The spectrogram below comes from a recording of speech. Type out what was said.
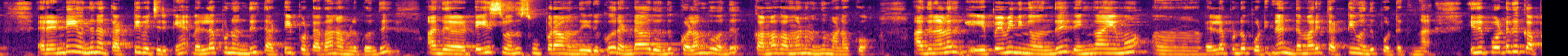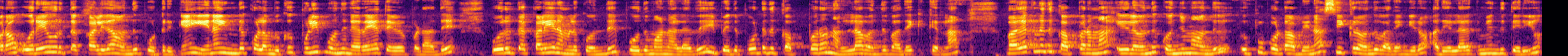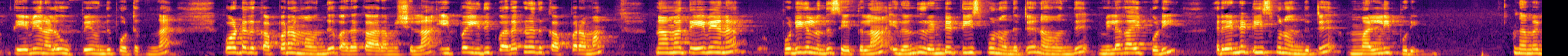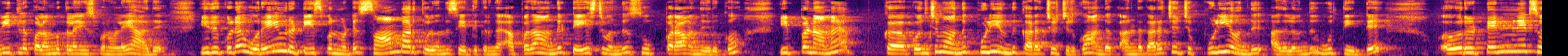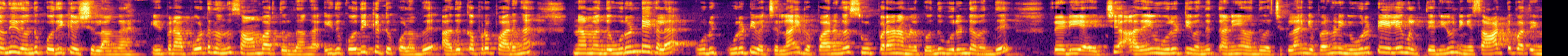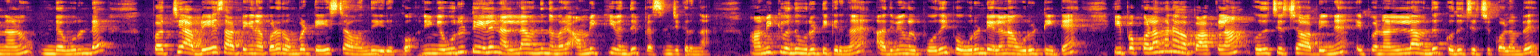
ரெண்டையும் வந்து நான் தட்டி வச்சுருக்கேன். வெள்ளைப்பூண்டு வந்து தட்டி போட்டால் தான் நம்மளுக்கு வந்து அந்த டேஸ்ட் வந்து சூப்பராக வந்து இருக்கும். ரெண்டாவது வந்து குழம்பு வந்து கமகமன்னு வந்து மணக்கும். அதனால் எப்போயுமே நீங்கள் வந்து வெங்காயமும் வெள்ளைப்பூண்டும் போட்டிங்கன்னா இந்த மாதிரி தட்டி வந்து போட்டுக்குங்க. இது போட்டதுக்கப்புறம் ஒரே ஒரு தக்காளி தான் வந்து போட்டிருக்கேன். ஏன்னா இந்த குழம்புக்கு புளிப்பு வந்து நிறைய தேவைப்படாது. ஒரு தக்காளியே நம்மளுக்கு வந்து போதுமான அளவு. இப்போ இது போட்டதுக்கப்புறம் நல்லா வந்து வதக்கிக்கிறலாம் வதக்குனதுக்கு அப்புறமா இதில் வந்து கொஞ்சமாக வந்து உப்பு போட்டோம் அப்படின்னா சீக்கிரம் வந்து வதங்கிடும் அது எல்லாருக்குமே வந்து தெரியும். தேவையான அளவு உப்பே வந்து போட்டுக்குங்க. போட்டதுக்கப்புறம் நம்ம வந்து வதக்க ஆரம்பிச்சிடலாம். இப்போ இதுக்கு வதக்குனதுக்கு அப்புறமா நம்ம தேவையான பொடிகள் வந்து சேர்த்துலாம் இது வந்து ரெண்டு டீஸ்பூன் வந்துட்டு நான் வந்து மிளகாய் பொடி ரெண்டு டீஸ்பூன் வந்துட்டு மல்லிப்பொடி. நம்ம வீட்டில் குழம்புக்கெல்லாம் யூஸ் பண்ணுவோம் இல்லையா? அது. இது கூட ஒரே ஒரு டீஸ்பூன் மட்டும் சாம்பார் தூள் வந்து சேர்த்துக்கிறோங்க அப்போ தான் வந்து டேஸ்ட் வந்து சூப்பராக வந்து இருக்கும். இப்போ நாம் க கொஞ்சமாக வந்து புளி வந்து கரைச்சி வச்சுருக்கோம். அந்த அந்த கரைச்சி வச்ச புளியை வந்து அதில் வந்து ஊற்றிட்டு ஒரு டென் மினிட்ஸ் வந்து இதை வந்து கொதிக்க வச்சிடலாங்க. இப்போ நான் போட்டது வந்து சாம்பார் தூள் தாங்க. இது கொதிக்கட்டு குழம்பு. அதுக்கப்புறம் பாருங்கள் நம்ம இந்த உருண்டைகளை உரு உருட்டி வச்சிடலாம். இப்போ பாருங்கள் சூப்பராக நம்மளுக்கு வந்து உருண்டை வந்து ரெடி ஆயிடுச்சு. அதையும் உருட்டி வந்து தனியாக வந்து வச்சுக்கலாம். இங்கே பாருங்கள் நீங்கள் உருட்டையிலே உங்களுக்கு தெரியும். நீங்கள் சாப்பிட்டு பார்த்தீங்கனாலும் இந்த உருண்டை வச்சு அப்படியே சாப்பிட்டிங்கன்னா கூட ரொம்ப டேஸ்ட்டாக வந்து இருக்கும். நீங்கள் உருட்டையில் நல்லா வந்து இந்த மாதிரி அமுக்கி வந்து பிசைஞ்சுக்கிறங்க அமுக்கி வந்து உருட்டிக்கிறங்க அதுவே உங்களுக்கு போதும். இப்போ உருண்டையெல்லாம் நான் உருட்டிட்டேன். இப்போ குழம்பு நம்ம பார்க்கலாம். கொதிச்சிருச்சா அப்படின்னு. இப்போ நல்லா வந்து கொதிச்சிருச்சு குழம்பு.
